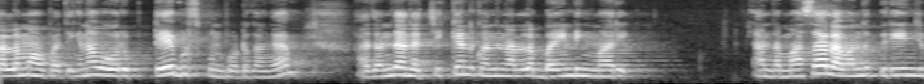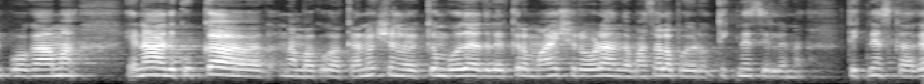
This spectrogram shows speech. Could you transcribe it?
கடல மாவு பார்த்தீங்கன்னா ஒரு டேபிள் ஸ்பூன் போட்டுக்கோங்க. அது வந்து அந்த சிக்கனுக்கு வந்து நல்லா பைண்டிங் மாதிரி அந்த மசாலா வந்து பிரிஞ்சு போகாமல் ஏன்னா அது குக்காக நம்ம கன்வெக்ஷனில் வைக்கும்போது அதில் இருக்கிற மாய்ச்சரோடு அந்த மசாலா போயிடும். திக்னஸ் இல்லைன்னா. திக்னஸ்க்காக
